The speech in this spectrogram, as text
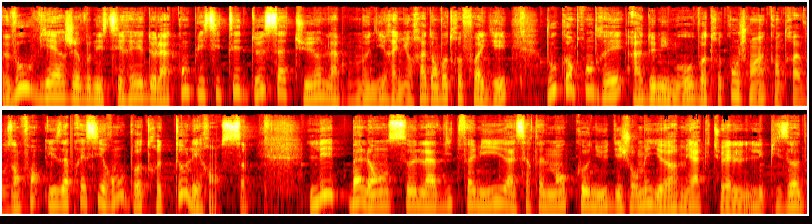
Vous, Vierge, vous bénéficierez de la complicité de Saturne. L'harmonie régnera dans votre foyer. Vous comprendrez à demi-mot votre conjoint. Quant à vos enfants, ils apprécieront votre tolérance. Les balances, la vie de famille a certainement connu des jours meilleurs, mais actuel l'épisode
